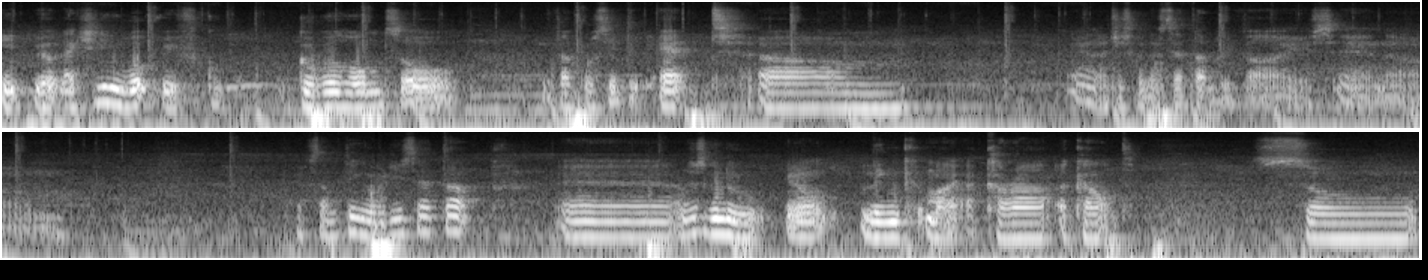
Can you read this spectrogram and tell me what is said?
it will actually work with Google Home. So I proceed to add, um, and I'm just gonna set up the device and um, have something already set up, and I'm just going to you know link my Aqara account. So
